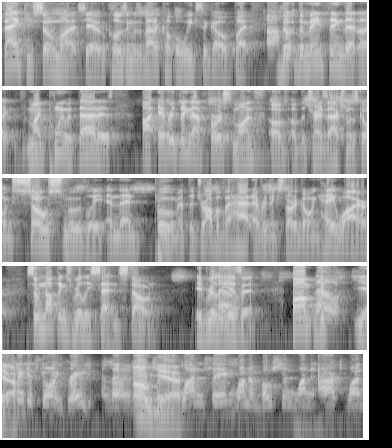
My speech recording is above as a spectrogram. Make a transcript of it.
Thank you so much. Yeah, the closing was about a couple weeks ago, but awesome. the the main thing that like my point with that is. Uh, everything that first month of, of the transaction was going so smoothly, and then boom, at the drop of a hat, everything started going haywire. So nothing's really set in stone. It really no. isn't. Um, no, but, yeah. You think it's going great, and then oh yeah, one thing, one emotion, one act, one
